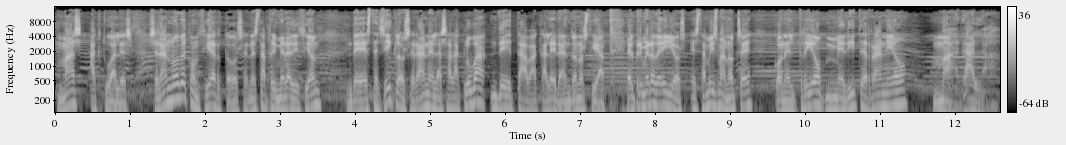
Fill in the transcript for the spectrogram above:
más actuales. Serán nueve conciertos en esta primera edición de este ciclo. Serán en la Sala Cluba de Tabacalera, en Donostia. El primero de ellos esta misma noche con el trío mediterráneo Marala.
